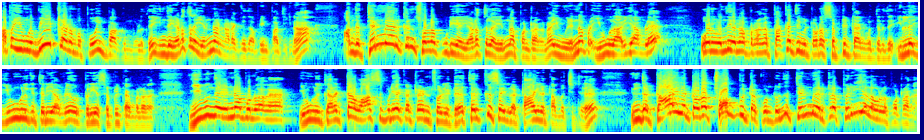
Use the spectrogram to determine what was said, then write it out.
அப்போ இவங்க வீட்டில் நம்ம போய் பார்க்கும் பொழுது இந்த இடத்துல என்ன நடக்குது அப்படின்னு பார்த்தீங்கன்னா அந்த தென்மேற்குன்னு சொல்லக்கூடிய இடத்துல என்ன பண்ணுறாங்கன்னா இவங்க என்ன பண்- இவங்களை அறியாமலே ஒரு வந்து என்ன பண்ணுறாங்க பக்கத்து வீட்டோட செப்டிக் டேங்க் வந்துடுது இல்லை இவங்களுக்கு தெரியாமலே ஒரு பெரிய செப்டிக் டேங்க் பண்ணுறாங்க இவங்க என்ன பண்ணுவாங்க இவங்களுக்கு கரெக்டாக வாசுப்படியாக கட்டுறேன்னு சொல்லிட்டு தெற்கு சைடில் டாய்லெட் அமைச்சிட்டு இந்த டாய்லெட்டோட சோக் பிட்டை கொண்டு வந்து தென்மேற்கில் பெரிய லெவலில் போடுறாங்க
